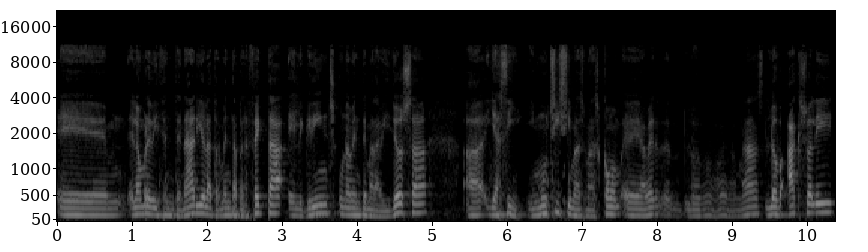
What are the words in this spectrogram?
eh, El Hombre Bicentenario, La Tormenta Perfecta, El Grinch, Una Mente Maravillosa, ah, y así, y muchísimas más. Como, a ver, lo- más. Love Actually,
